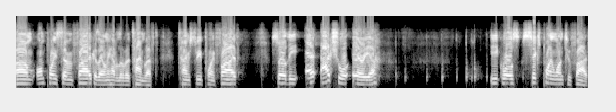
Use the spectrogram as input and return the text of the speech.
Um, 1.75, because I only have a little bit of time left, times 3.5. So the actual area equals 6.125.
